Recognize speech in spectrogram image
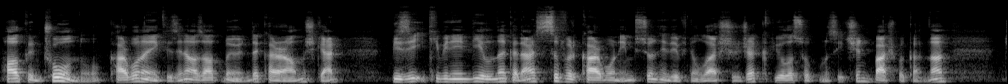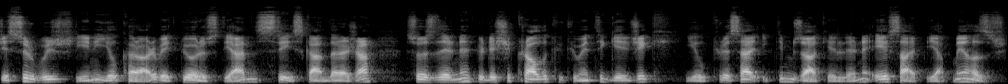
Halkın çoğunluğu karbon ayak izini azaltma yönünde karar almışken bizi 2050 yılına kadar sıfır karbon emisyon hedefine ulaştıracak yola sokması için Başbakan'dan cesur bir yeni yıl kararı bekliyoruz diyen Sri İskandaraja sözlerini Birleşik Krallık hükümeti gelecek yıl küresel iklim müzakerelerine ev sahipliği yapmaya hazır.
